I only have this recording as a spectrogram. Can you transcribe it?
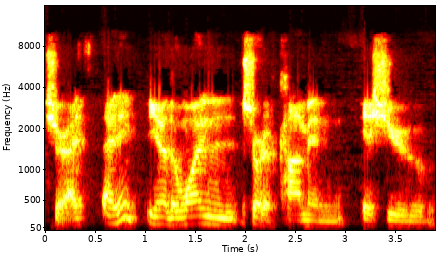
Sure, I, I think you know the one sort of common issue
